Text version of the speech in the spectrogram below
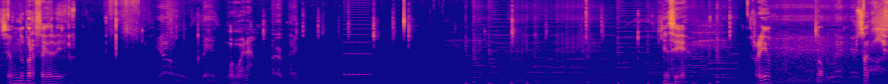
Segundo perfecto del video. Muy buena. ¿Quién sigue? ¿Río? No. Sangif.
